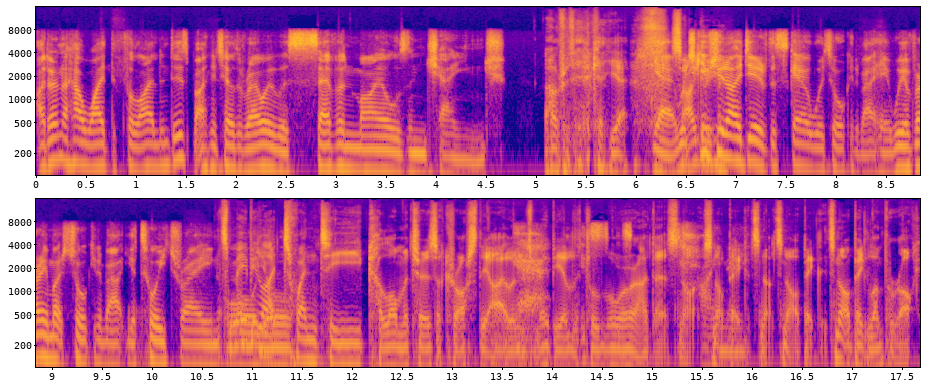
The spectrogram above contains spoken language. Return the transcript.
I don't know how wide the full island is, but I can tell the railway was seven miles and change. Oh, really? Okay, yeah. Yeah, So which I'm gives you an idea of the scale we're talking about here. We are very much talking about your toy train. It's maybe like your- twenty kilometers across the island, Yeah, maybe a little it's- more. it's I don't, it's not. It's not big. It's not. It's not a big. It's not a big lump of rock.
